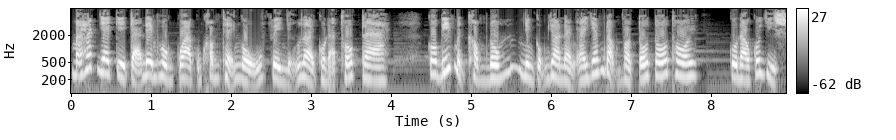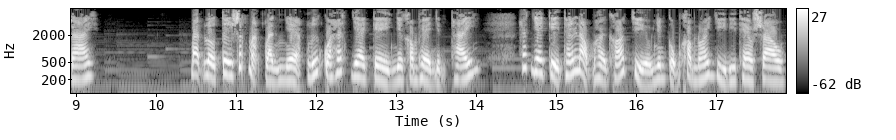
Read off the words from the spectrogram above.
Mà Hát Gia Kỳ cả đêm hôm qua cũng không thể ngủ vì những lời cô đã thốt ra. Cô biết mình không đúng, nhưng cũng do nàng ấy dám động vào tố tố thôi. Cô đâu có gì sai. Bạch Lộ Tư sắc mặt lạnh nhạt lướt qua Hát Gia Kỳ nhưng không hề nhìn thấy. Hát Gia Kỳ thấy lòng hơi khó chịu nhưng cũng không nói gì đi theo sau.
